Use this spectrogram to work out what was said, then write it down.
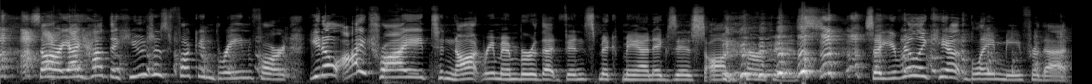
Sorry, I had the hugest fucking brain fart. You know, I try to not remember that Vince McMahon exists on purpose. So you really can't blame me for that.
